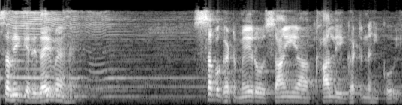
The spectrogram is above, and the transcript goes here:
सभी के हृदय में है। सब घट मेरो, साइया, खाली घट नहीं कोई।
